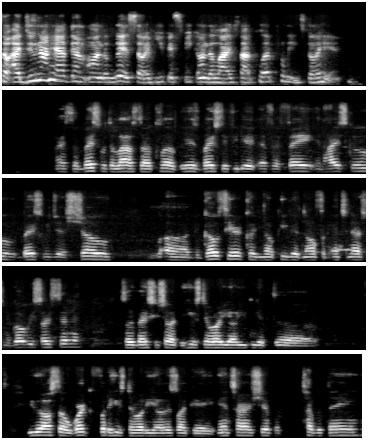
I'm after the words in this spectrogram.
so I do not have them on the list. So if you could speak on the Livestock Club, please go ahead. All right, so basically what the Livestock Club is, basically if you did FFA in high school, basically just show uh, the goats here, because, you know, PV is known for the International Goat Research Center. So we basically show at the Houston Rodeo, you can get the, you can also work for the Houston Rodeo. It's like a internship type of thing.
